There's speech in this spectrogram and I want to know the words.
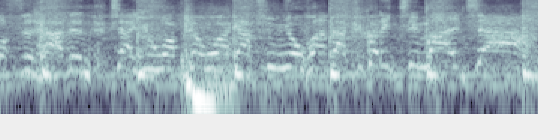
무엇을 하든 자유와 평화가 중요하다. 그걸 잊지 말자.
